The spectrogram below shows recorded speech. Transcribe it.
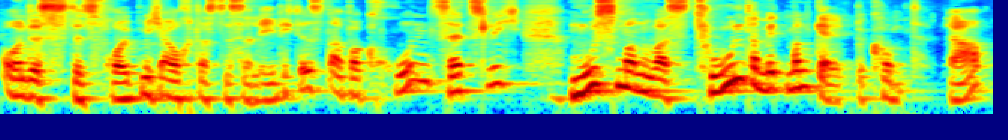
und das, das freut mich auch, dass das erledigt ist. Aber grundsätzlich muss man was tun, damit man Geld bekommt. Ja?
